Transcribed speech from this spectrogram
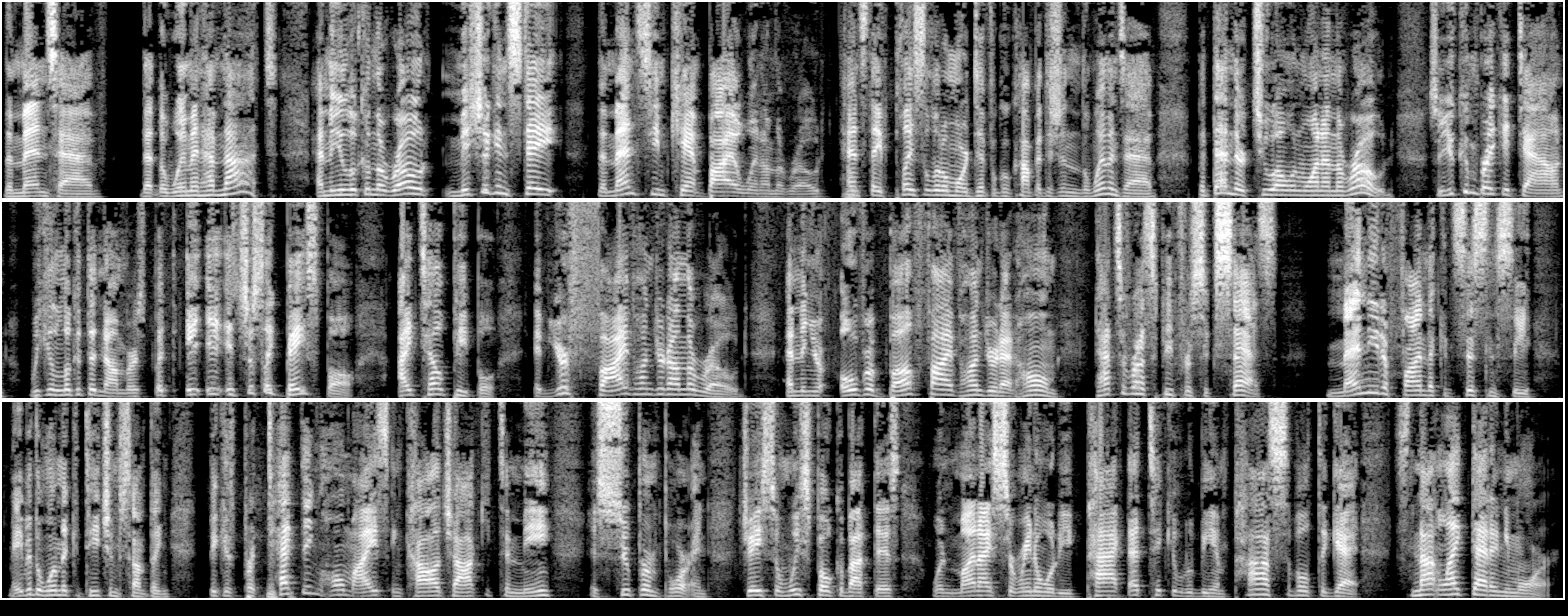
The men's have that the women have not. And then you look on the road. Michigan State, the men's team can't buy a win on the road. Hence, hmm. they've placed a little more difficult competition than the women's have. But then they're two zero and one on the road. So you can break it down. We can look at the numbers, but it, it, it's just like baseball. I tell people if you're 500 on the road and then you're over above 500 at home, that's a recipe for success. Men need to find the consistency. Maybe the women can teach them something because protecting home ice in college hockey to me is super important. Jason, we spoke about this when Munn Ice Arena would be packed. That ticket would be impossible to get. It's not like that anymore.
